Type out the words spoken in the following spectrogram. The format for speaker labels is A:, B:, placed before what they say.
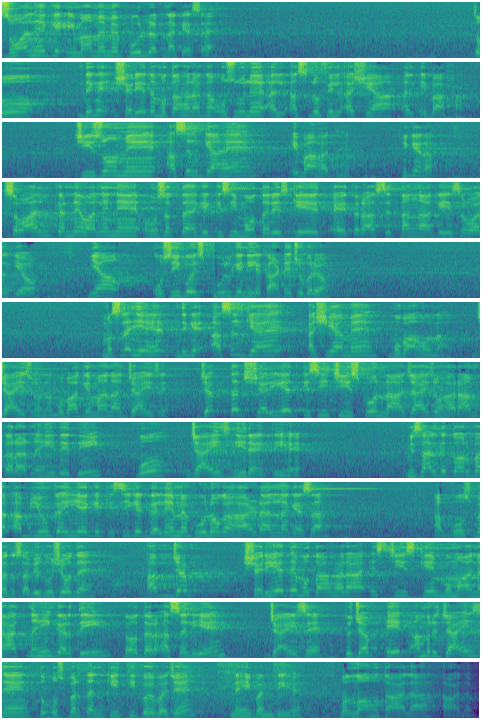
A: سوال ہے کہ امامے میں پھول رکھنا کیسا ہے؟ تو دیکھیں، شریعت مطالعہ کا اصول ہے الاصل فی الاشیاء الاباحہ۔ چیزوں میں اصل کیا ہے؟ اباحت ہے۔ ٹھیک ہے نا؟ سوال کرنے والے نے ہو سکتا ہے کہ کسی معترض کے اعتراض سے تنگ آ کے یہ سوال کیا ہو، یا اسی کو اس پھول کے نیچے کانٹے چبھ رہے ہو۔ مسئلہ یہ ہے، دیکھیں، اصل کیا ہے؟ اشیاء میں مباح ہونا، جائز ہونا۔ مباح کے معنی جائز ہے۔ جب تک شریعت کسی چیز کو ناجائز و حرام قرار نہیں دیتی، وہ جائز ہی رہتی ہے۔ مثال کے طور پر، اب یوں کہیے کہ کسی کے گلے میں پھولوں کا ہار ڈالنا کیسا؟ اب وہ اس میں تو سبھی خوش ہوتے ہیں۔ اب جب شریعت مطالعہ اس چیز کے ممانعات نہیں کرتی، تو دراصل یہ جائز ہے۔ تو جب ایک امر جائز ہے، تو اس پر تنقید کی کوئی وجہ نہیں بنتی ہے۔ واللہ تعالی عالم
